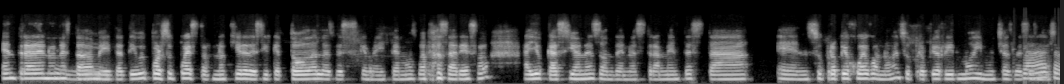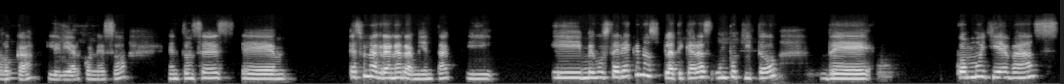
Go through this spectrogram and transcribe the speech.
entrar en un estado meditativo y por supuesto, no quiere decir que todas las veces que meditemos va a pasar eso. Hay ocasiones donde nuestra mente está en su propio juego, ¿no? En su propio ritmo y muchas veces nos toca lidiar con eso. Entonces, eh, es una gran herramienta y, me gustaría que nos platicaras un poquito de cómo llevas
